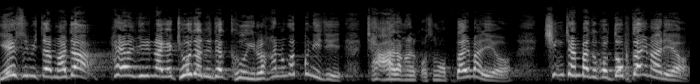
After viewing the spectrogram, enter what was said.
예수 믿자마자 해야 할 일이 나에게 주어졌는데 그 일을 하는 것 뿐이지. 자랑할 것은 없다 이 말이에요. 칭찬받을 것도 없다 이 말이에요.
